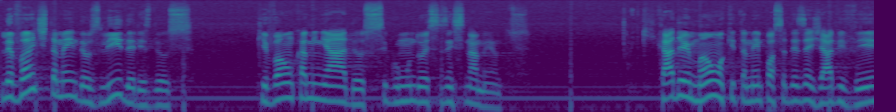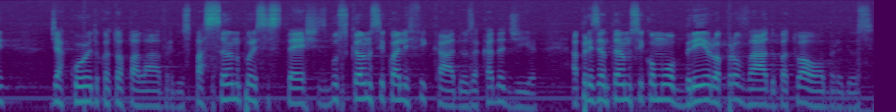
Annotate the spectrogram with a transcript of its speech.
Levante também, Deus, líderes, Deus, que vão caminhar, Deus, segundo esses ensinamentos. Que cada irmão aqui também possa desejar viver de acordo com a tua palavra, Deus, passando por esses testes, buscando se qualificar, Deus, a cada dia, apresentando-se como obreiro aprovado para a tua obra, Deus.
